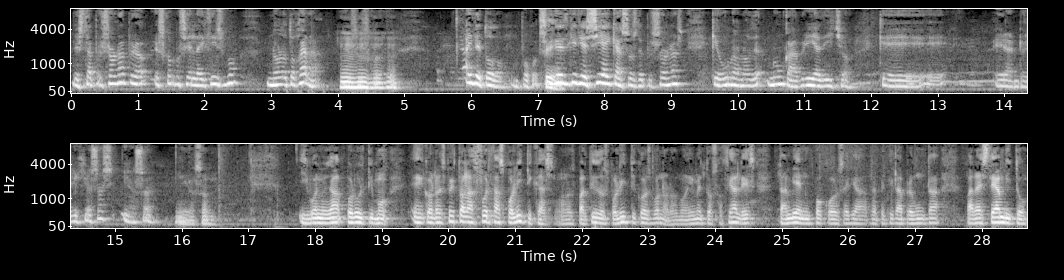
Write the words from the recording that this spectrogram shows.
de esta persona, pero es como si el laicismo no lo tocara. Hay de todo un poco. Sí. decir que sí hay casos de personas que uno nunca habría dicho que eran religiosos y lo son. Y lo son. Y bueno, ya por último, eh, con respecto a las fuerzas políticas, a los partidos políticos, bueno, los movimientos sociales, también un poco sería repetir la pregunta para este ámbito,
